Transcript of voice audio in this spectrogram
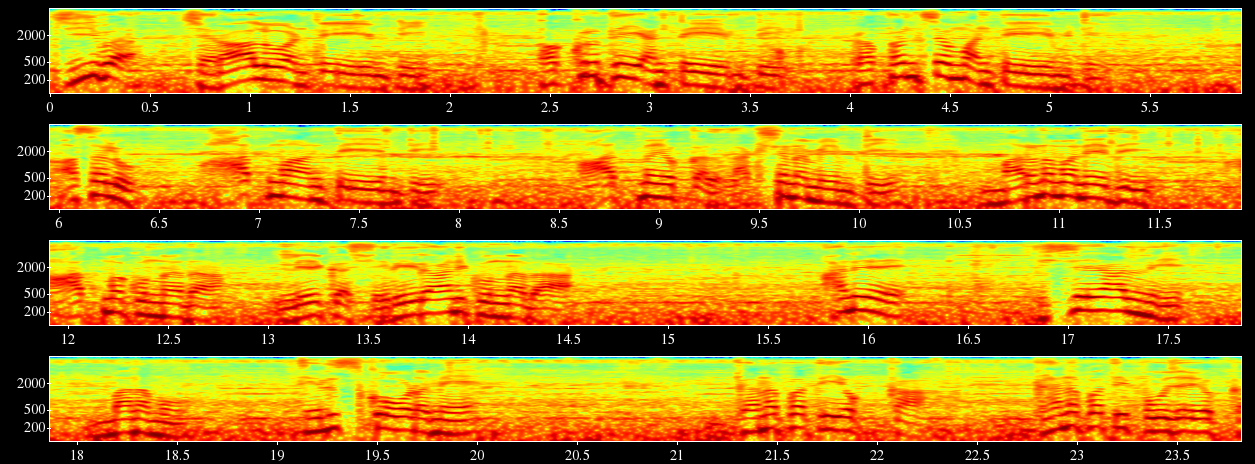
జీవ చరాలు అంటే ఏంటి? ప్రకృతి అంటే ఏమిటి ప్రపంచం అంటే ఏమిటి అసలు ఆత్మ అంటే ఏమిటి? ఆత్మ యొక్క లక్షణం ఏమిటి? మరణం అనేది ఆత్మకున్నదా? లేక శరీరానికి ఉన్నదా అనే విషయాల్ని మనము తెలుసుకోవడమే గణపతి యొక్క గణపతి పూజ యొక్క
